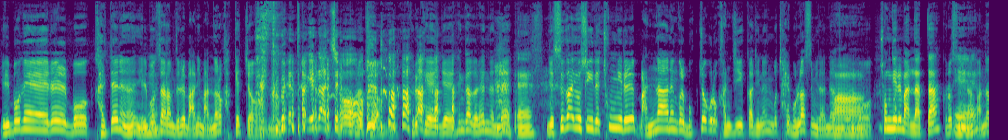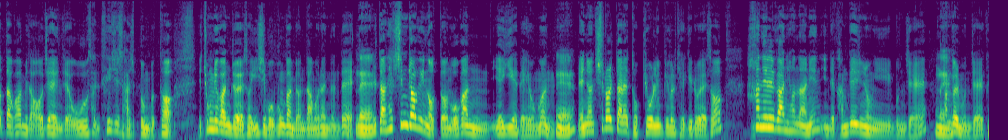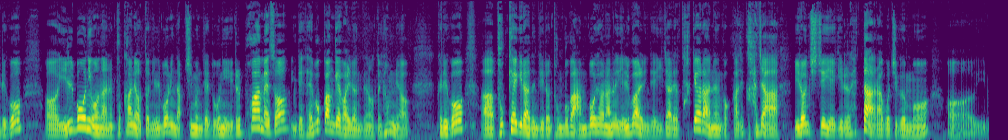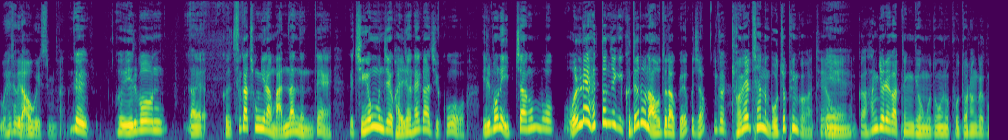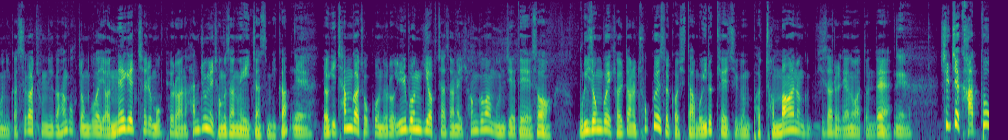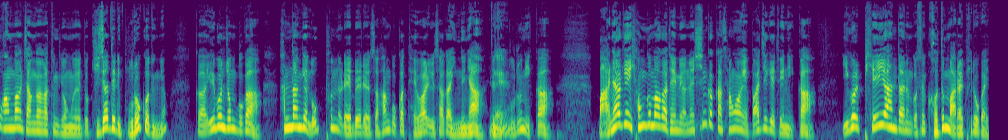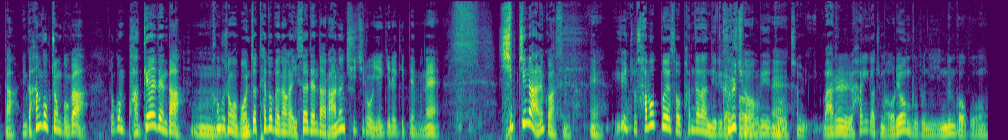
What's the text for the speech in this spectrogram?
일본에를 뭐 갈 때는 일본 네. 사람들을 많이 만나러 갔겠죠. 그게 당연하죠. 그렇죠. 그렇게 이제 생각을 했는데 네. 이제 스가 요시히데 총리를 만나는 걸 목적으로 간지까지는 뭐 잘 몰랐습니다. 근데 아, 뭐 총리를 만났다? 그렇습니다. 네. 만났다고 합니다. 어제 이제 오후 3시 40분부터 총리 관저에서 25분간 면담을 했는데 네. 일단 핵심적인 어떤 오간 얘기의 내용은 네. 내년 7월 달에 도쿄 올림픽을 계기로 해서 한일 간 현안인 이제 강제징용이 문제, 네. 한결 문제, 그리고 어 일본이 원하는 북한의 어떤 일본인 납치 문제 논의를 포함해서 이제 대북 관계 관련된 어떤 협력, 그리고 아 북핵이라든지 이런 동북아 안보 현안을 일괄 이제 이 자리에서 타결하는 것까지 가자 이런 취지의 얘기를 했다라고 지금 뭐어 해석이 나오고 있습니다. 근데 그 일본 그 스가 총리랑 만났는데 그 징용 문제에 관련해 가지고 일본의 입장은 뭐 원래 했던 얘기 그대로 나오더라고요, 그죠? 그러니까 견해차는 못 좁힌 것 같아요. 예. 그러니까 한겨레 같은 경우도 오늘 보도를 한 걸 보니까 스가 총리가 한국 정부가 연내 개최를 목표로 한 한중일 정상회의 있지 않습니까? 예. 여기 참가 조건으로 일본 기업 자산의 현금화 문제에 대해서 우리 정부의 결단을 촉구했을 것이다. 뭐 이렇게 지금 전망하는 그 기사를 내놓았던데. 네. 실제 가토 관방 장관 같은 경우에도 기자들이 물었거든요. 그러니까 일본 정부가 한 단계 높은 레벨에서 한국과 대화할 의사가 있느냐 이렇게 네. 물으니까 만약에 현금화가 되면은 심각한 상황에 빠지게 되니까 이걸 피해야 한다는 것을 거듭 말할 필요가 있다. 그러니까 한국 정부가 조금 바뀌어야 된다. 음. 한국 정부 먼저 태도 변화가 있어야 된다라는 취지로 얘기를 했기 때문에 쉽지는 않을 것 같습니다. 예. 이게 좀 사법부에서 판단한 일이라서 그렇죠. 우리도 예. 참 말을 하기가 좀 어려운 부분이 있는 거고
